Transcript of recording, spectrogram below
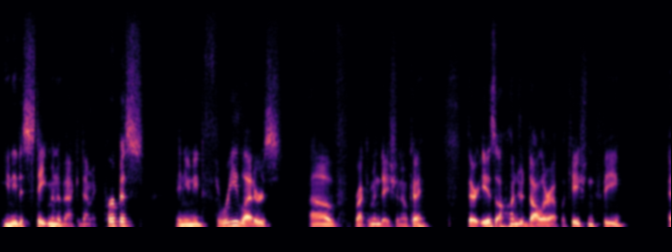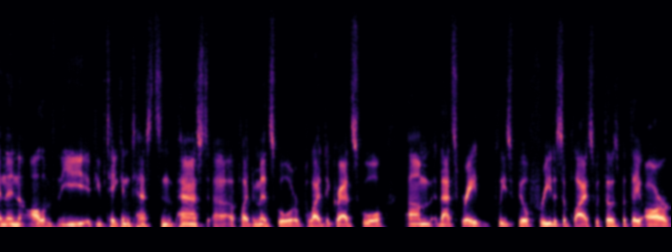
You need a statement of academic purpose, and you need three letters of recommendation, okay? There is a $100 application fee. And then all of the, if you've taken tests in the past, uh, applied to med school or applied to grad school, um, that's great. Please feel free to supply us with those, but they are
